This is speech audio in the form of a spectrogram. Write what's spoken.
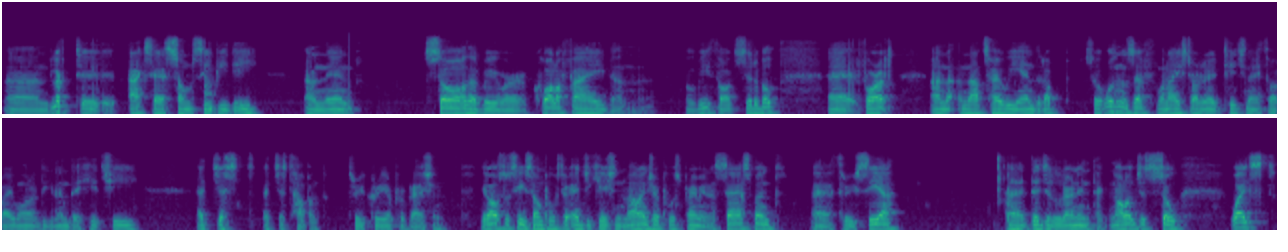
and looked to access some CPD, and then saw that we were qualified and well, we thought suitable uh, for it, and and that's how we ended up. So it wasn't as if when I started out teaching, I thought I wanted to get into HE. It just it just happened through career progression. You'll also see some poster education manager, post primary assessment uh, through SIA, uh, digital learning technologist. So whilst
